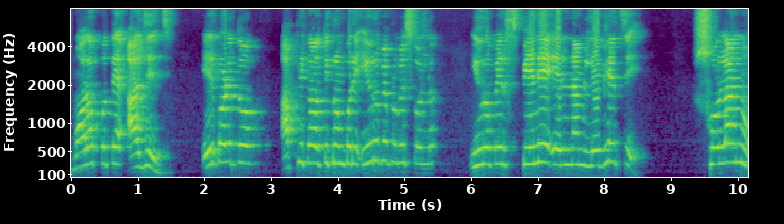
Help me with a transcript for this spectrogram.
মরক্কোতে আজেজ। এরপরে তো আফ্রিকা অতিক্রম করে ইউরোপে প্রবেশ করল। ইউরোপের স্পেনে এর নাম লেভেচে, সোলানো,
